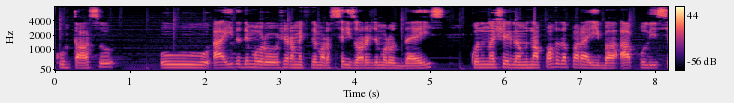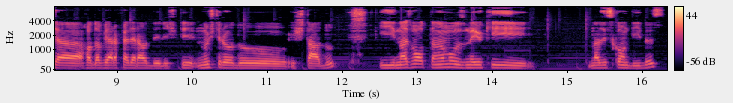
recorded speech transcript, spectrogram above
curtaço, o, a ida demorou, geralmente demora 6 horas, demorou 10. Quando nós chegamos na porta da Paraíba, a Polícia Rodoviária Federal deles nos tirou do estado. E nós voltamos meio que nas escondidas.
